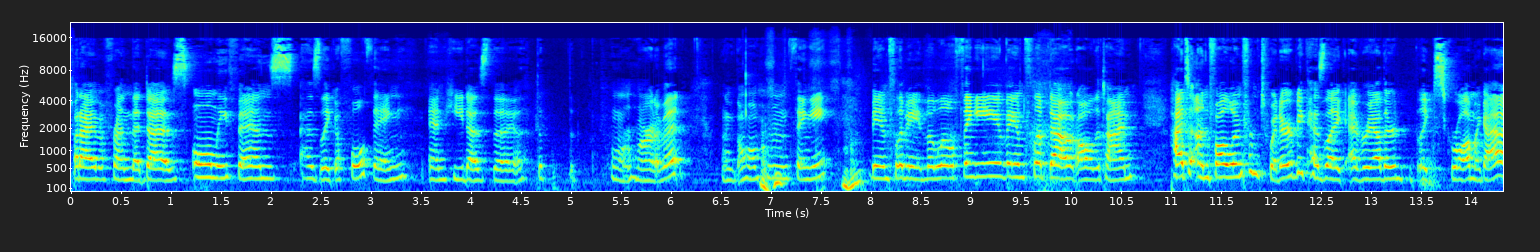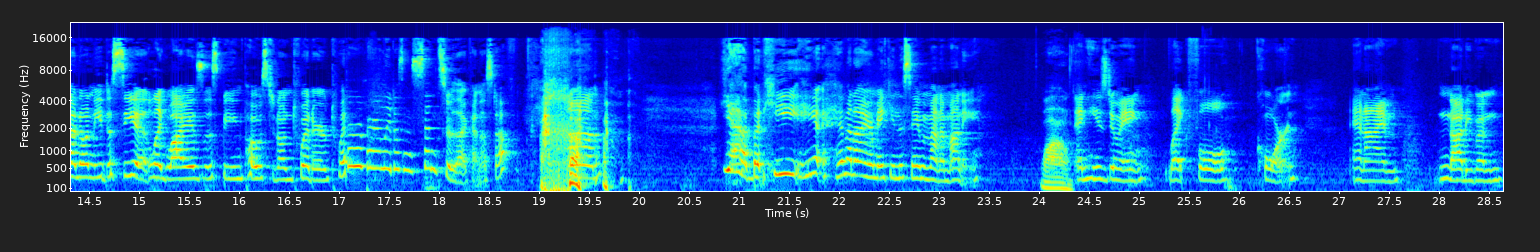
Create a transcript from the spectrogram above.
But I have a friend that does OnlyFans has like a full thing and he does the the, the part of it like the whole thingy. Mm-hmm. being flipping the little thingy being flipped out all the time. Had to unfollow him from twitter because like every other like scroll i'm like i don't need to see it. Like why is this being posted on twitter? Twitter apparently doesn't censor that kind of stuff. Um, yeah but he, he him and i are making the same amount of money. Wow. And he's doing like full corn. And i'm not even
